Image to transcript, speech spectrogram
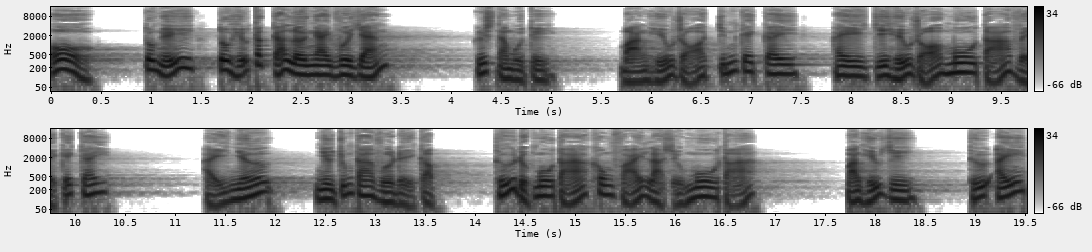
Ồ oh, tôi nghĩ tôi hiểu tất cả lời ngài vừa giảng krishnamurti. Bạn hiểu rõ chính cái cây hay chỉ hiểu rõ mô tả về cái cây? Hãy nhớ, như chúng ta vừa đề cập, thứ được mô tả không phải là sự mô tả. Bạn hiểu gì? Thứ ấy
